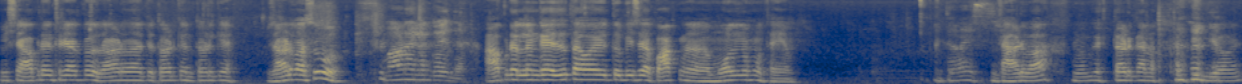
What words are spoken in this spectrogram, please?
વિશે આપણે થયા તો ઝાડવા તે તડકે ને તડકે. ઝાડવા શું? લંગાઈ આપણે લંગાઈ જતા હોય તો બીજા પાક મોલનું શું થાય એમ? ઝાડવા મગજ તડકાનો થકી ગયો હવે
